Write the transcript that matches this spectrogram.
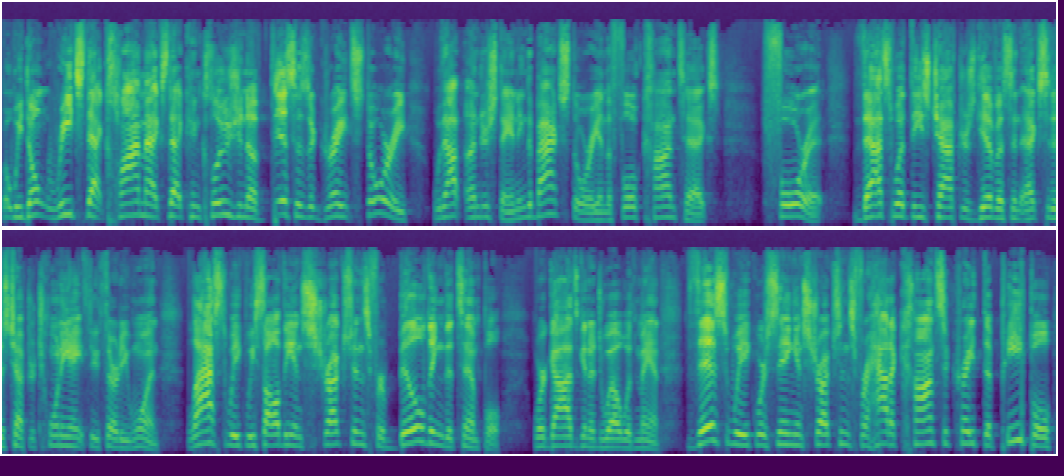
But we don't reach that climax, that conclusion of this is a great story without understanding the backstory and the full context for it. That's what these chapters give us in Exodus chapter 28 through 31. Last week, we saw the instructions for building the temple where God's going to dwell with man. This week, we're seeing instructions for how to consecrate the people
